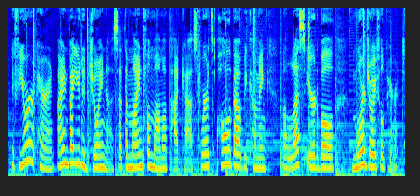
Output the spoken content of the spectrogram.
If you're a parent, I invite you to join us at the Mindful Mama podcast, where it's all about becoming a less irritable, more joyful parent.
